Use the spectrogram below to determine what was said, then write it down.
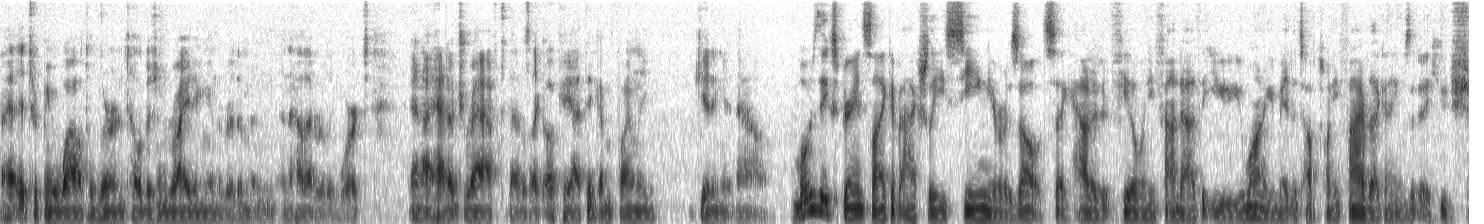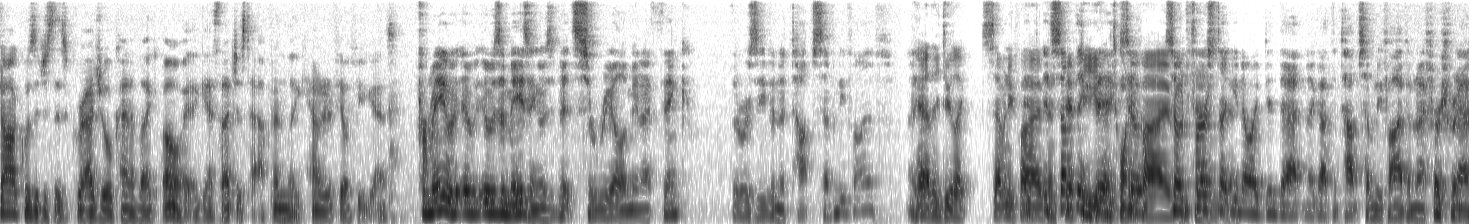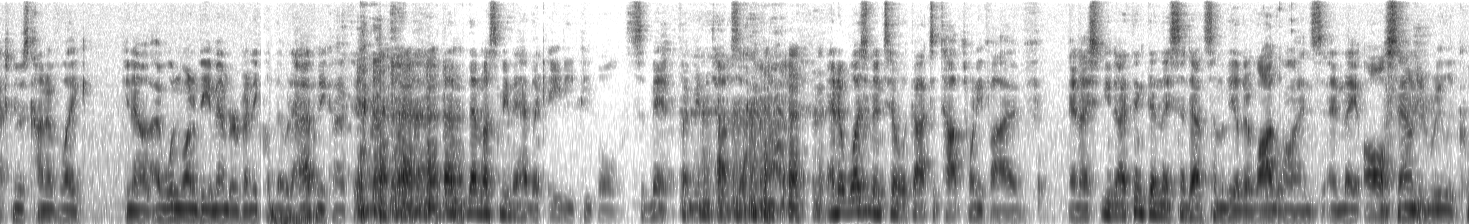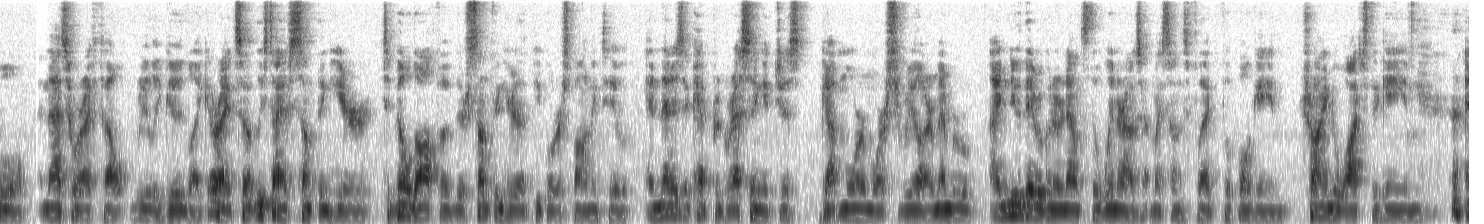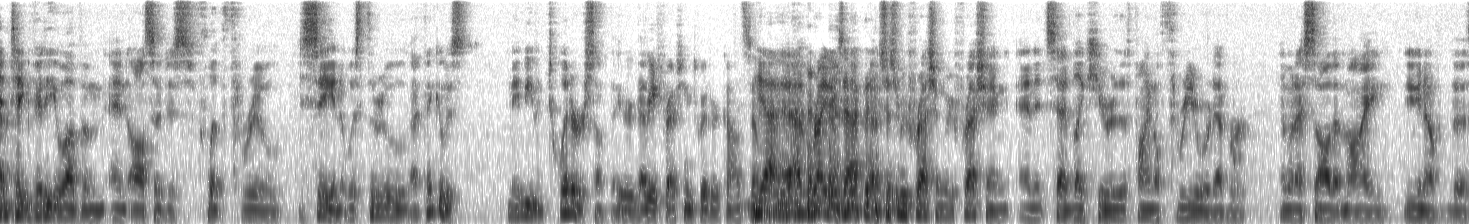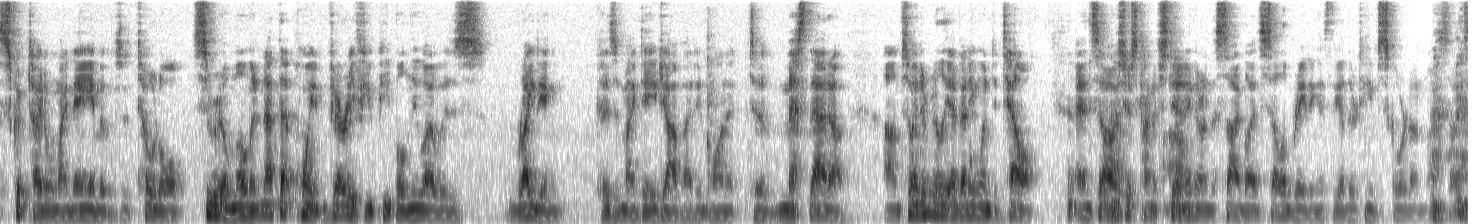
It took me a while to learn television writing and the rhythm and, and how that really worked and I had a draft that was like, okay, I think I'm finally getting it now. What was the experience like of actually seeing your results? Like, how did it feel when you found out that you you won? Or you made the top twenty five. Like, I think was it a huge shock? Was it just this gradual kind of like, oh, I guess that just happened? Like, how did it feel for you guys? For me, it, it was amazing. It was a bit surreal. I mean, I think there was even a top 75 yeah they do like 75 it, and 50 big. and 25 so, so at first uh, 10, I, you know i did that and i got the top 75 and my first reaction was kind of like you know, I wouldn't want to be a member of any club that would have me kind of thing. Like, that, that, must mean they had like 80 people submit if I made the top 75. And it wasn't until it got to top 25 and I, you know, I think then they sent out some of the other log lines, and they all sounded really cool. And that's where I felt really good. Like, all right, so at least I have something here to build off of. There's something here that people are responding to. And then as it kept progressing, it just got more and more surreal. I remember I knew they were going to announce the winner. I was at my son's flag football game, trying to watch the game and take video of him, and also just flip through to see. And it was through, I think it was maybe even Twitter or something. You're that, refreshing Twitter constantly. Yeah, yeah, right, exactly. I was just refreshing, refreshing, and it said like here are the final three or whatever. And when I saw that my, you know, the script title of my name, it was a total surreal moment. And at that point, very few people knew I was writing because of my day job. I didn't want it to mess that up. Um, so I didn't really have anyone to tell. And so I was just kind of standing there on the sideline celebrating as the other team scored on my side.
